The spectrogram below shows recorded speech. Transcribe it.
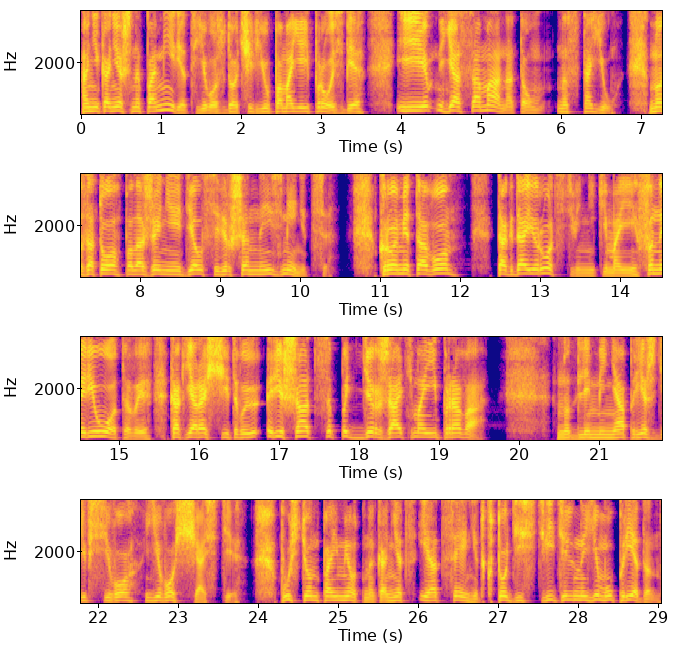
Они, конечно, помирят его с дочерью по моей просьбе, и я сама на том настаю. Но зато положение дел совершенно изменится. Кроме того, тогда и родственники мои, фонариотовы, как я рассчитываю, решатся поддержать мои права. Но для меня прежде всего его счастье. Пусть он поймет, наконец, и оценит, кто действительно ему предан.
